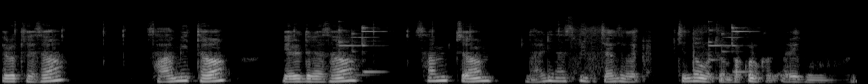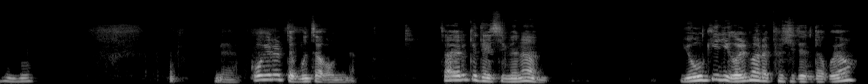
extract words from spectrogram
이렇게 해서 4m 예를 들어서 3. 난리 났습니다. 제가 진동을 좀 바꿔놓고 아이고 이거 뭐. 네, 꼭 이럴 때 문자가 옵니다. 자 이렇게 됐으면은 요 길이가 얼마나 표시된다고요?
